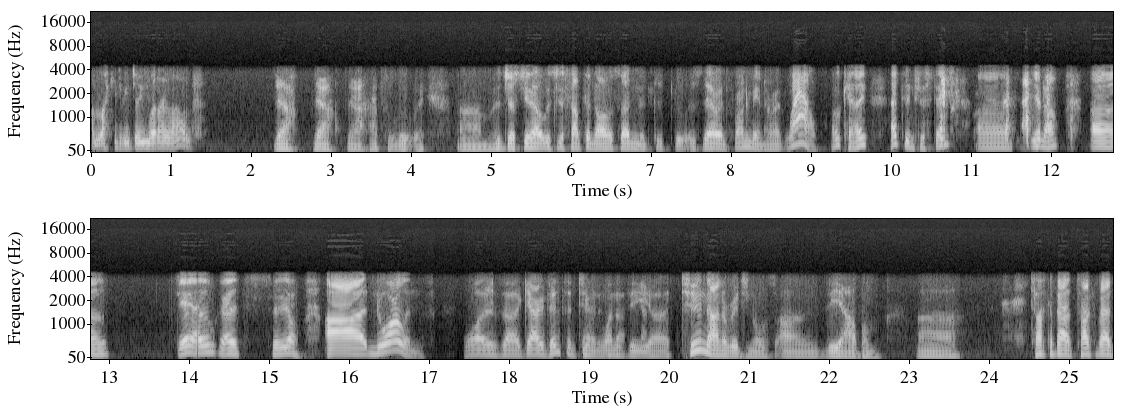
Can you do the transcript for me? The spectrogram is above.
I'm lucky to be doing what I love. Yeah, yeah, yeah, absolutely. Um, it just you know it was just something all of a sudden it, it, it was there in front of me and I went wow okay that's interesting uh, you know uh, yeah it's you know uh, New Orleans was uh, Gary Vincent tune one of the uh, two non-originals on the album. Uh, talk about talk about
